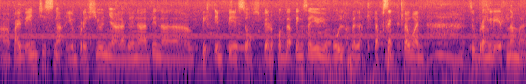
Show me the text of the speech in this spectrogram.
ah, 5 inches nga yung presyo niya lagay natin na 15 pesos. Pero pagdating sa iyo yung ulo malaki tapos ang katawan sobrang liit naman.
